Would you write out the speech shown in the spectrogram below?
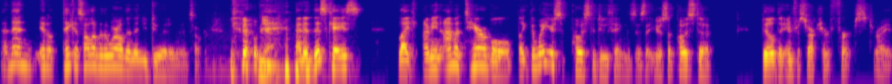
And then it'll take us all over the world, and then you do it and then it's over. You know? Yeah. and in this case, like i mean i'm a terrible like the way you're supposed to do things is that you're supposed to build the infrastructure first right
